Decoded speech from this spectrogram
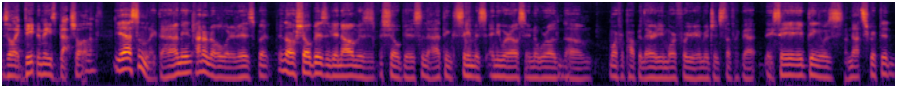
it like Vietnamese bachelor? Yeah, something like that. I mean, I don't know what it is, but you know, showbiz in Vietnam is showbiz, and I think same as anywhere else in the world. Um, more for popularity, more for your image and stuff like that. They say everything was not scripted.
